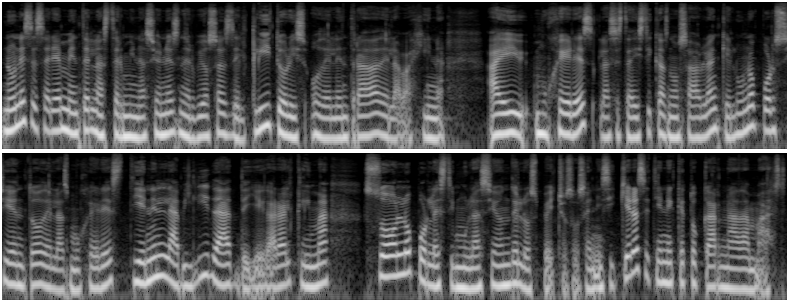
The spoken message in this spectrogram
no necesariamente en las terminaciones nerviosas del clítoris o de la entrada de la vagina. Hay mujeres, las estadísticas nos hablan que el 1% de las mujeres tienen la habilidad de llegar al clima solo por la estimulación de los pechos, o sea, ni siquiera se tiene que tocar nada más.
